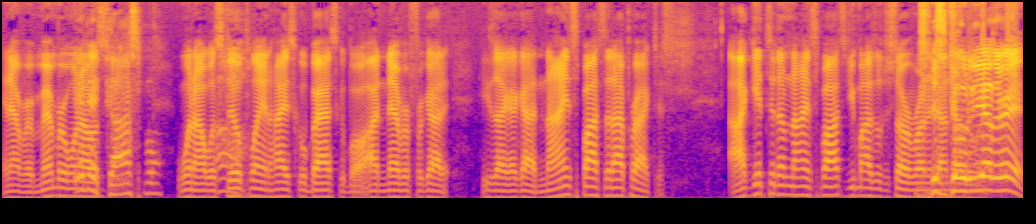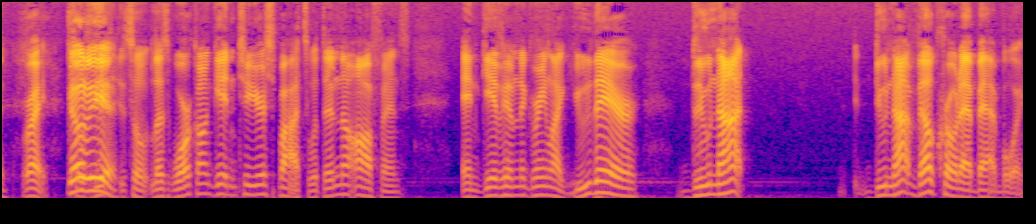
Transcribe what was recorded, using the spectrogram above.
and I remember when Isn't I was gospel? when I was oh. still playing high school basketball I never forgot it he's like I got nine spots that I practice I get to them nine spots you might as well just start running Just down go to way. the other end. right Go so to the end. so let's work on getting to your spots within the offense and give him the green light you there do not do not velcro that bad boy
